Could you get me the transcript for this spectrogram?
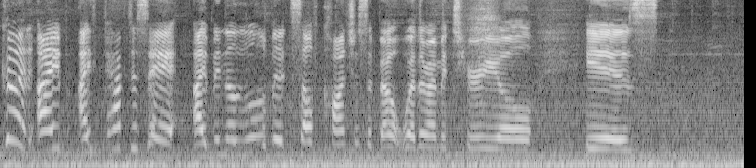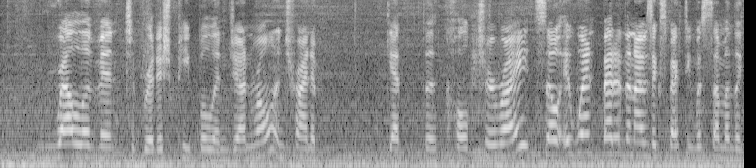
good. I I have to say I've been a little bit self-conscious about whether my material is relevant to British people in general and trying to get the culture right. So it went better than I was expecting with some of the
